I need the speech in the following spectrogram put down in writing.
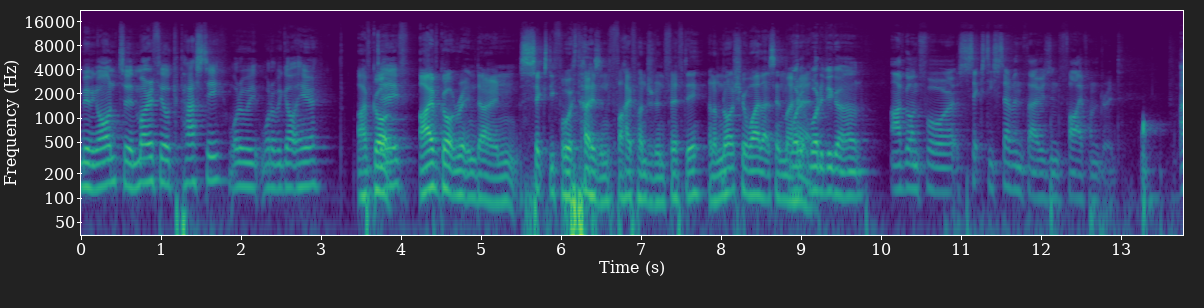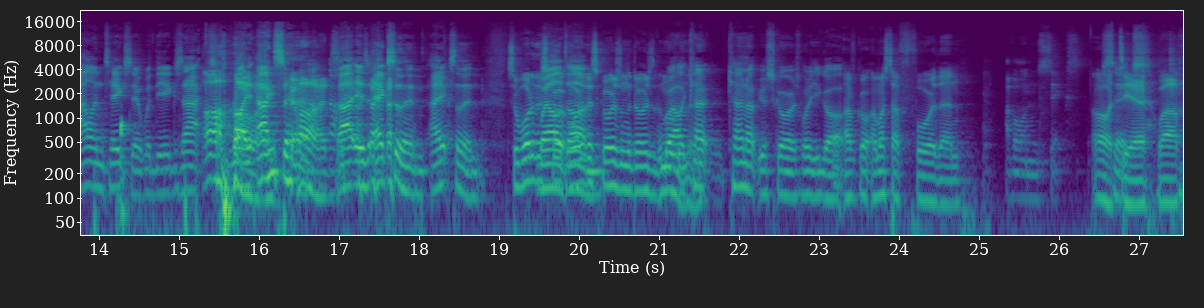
moving on to Murrayfield capacity, what do we what do we got here? I've got Dave? I've got written down sixty four thousand five hundred and fifty, and I'm not sure why that's in my What, head. what have you got on? I've gone for sixty-seven thousand five hundred. Alan takes it with the exact Oh, right answer. God. That is excellent, excellent. so what are the Well sco- what are the scores on the doors at the Well, moment? then? count, count up your scores. What do you got? I've got I must have four then. I've on six. Oh Six. dear. Well,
